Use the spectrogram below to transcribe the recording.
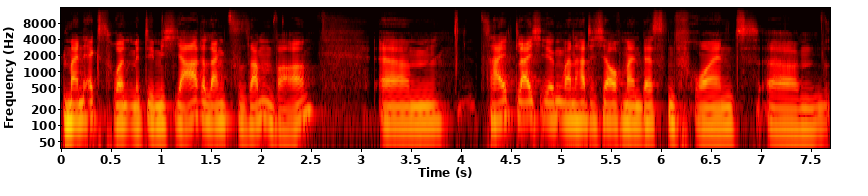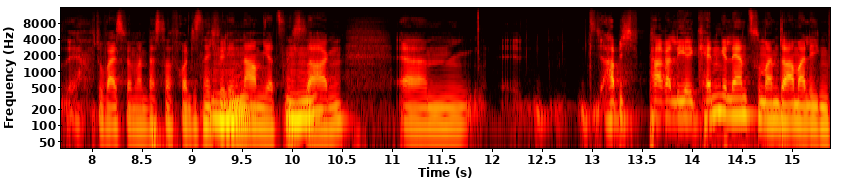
mein Ex-Freund, mit dem ich jahrelang zusammen war. Ähm, zeitgleich irgendwann hatte ich ja auch meinen besten Freund. Ähm, du weißt, wer mein bester Freund ist, ne? ich will mhm. den Namen jetzt nicht mhm. sagen. Ähm, habe ich parallel kennengelernt zu meinem damaligen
